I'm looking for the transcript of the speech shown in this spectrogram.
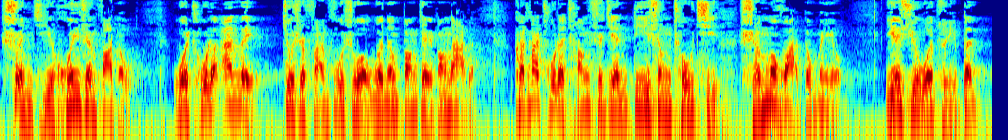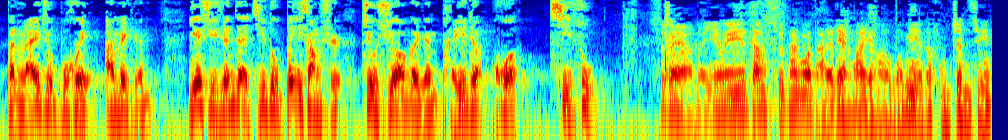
瞬即浑身发抖。我除了安慰，就是反复说我能帮这帮那的。可他除了长时间低声抽泣，什么话都没有。也许我嘴笨，本来就不会安慰人。也许人在极度悲伤时，就需要个人陪着或气诉。是这样的，因为当时他给我打了电话以后，我们也都很震惊。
